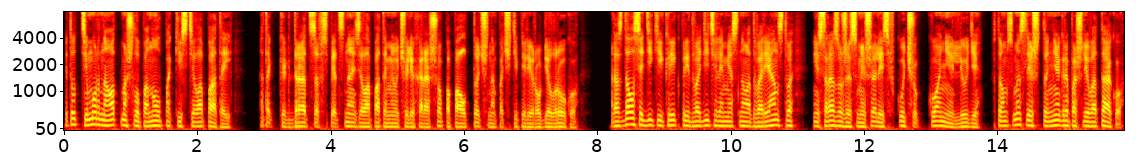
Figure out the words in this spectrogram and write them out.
и тут Тимур наотмашь лупанул по кисти лопатой. А так как драться в спецназе лопатами учили хорошо, попал точно, почти перерубил руку. Раздался дикий крик предводителя местного дворянства, и сразу же смешались в кучу кони, люди, в том смысле, что негры пошли в атаку.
